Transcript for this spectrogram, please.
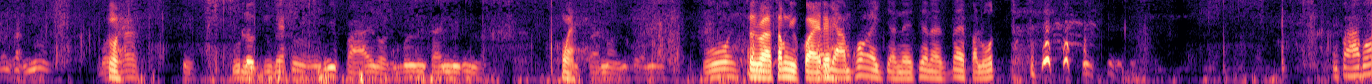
มันสั่งอยู่บ่นะดูเลิกอยู่แม่มีปลายหรอกเบิ่งสายนิดนี่ห่วยปลาหน่อยปลาน้อยโอ้ยสว่าซ้ำนิ้วก้อยพเด้ยายามข้องไอ้จันในเที่ยนั้นได้ปลารสอุ ปลาบ่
